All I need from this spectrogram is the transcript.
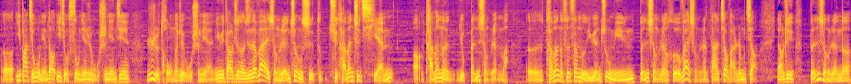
呃，一八九五年到一九四五年这五十年间，日统的这五十年。因为大家知道，就在外省人正式去台湾之前，啊，台湾呢有本省人嘛。呃，台湾的分三部：原住民、本省人和外省人，大家叫法是这么叫。然后这本省人呢，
